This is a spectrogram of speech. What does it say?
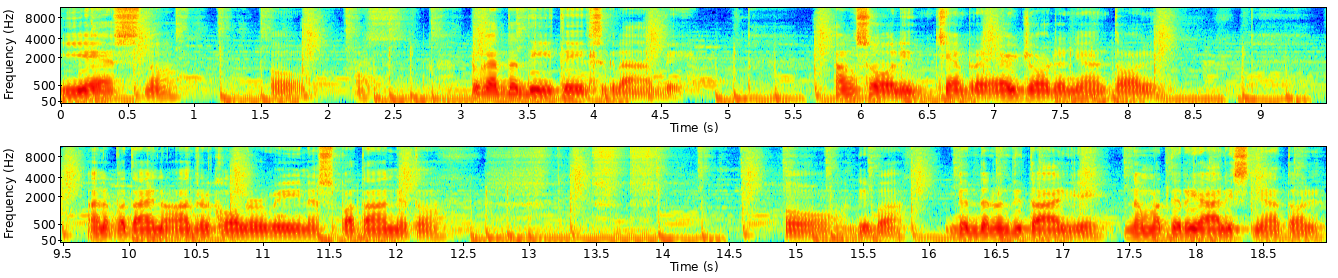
Yes, no? Oh. Look at the details, grabe. Ang solid. Siyempre, Air Jordan yan, tol. Ano pa tayo ng other colorway na spatan nito? Oh, 'di ba? Ganda ng detalye ng materialis niya, tol.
